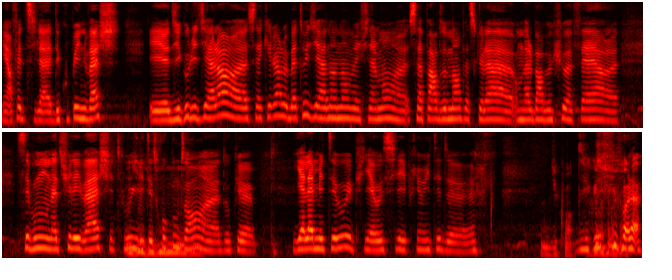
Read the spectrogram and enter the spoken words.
Et en fait, il a découpé une vache. Et Diego lui dit alors euh, c'est à quelle heure le bateau? Il dit ah non non mais finalement euh, ça part demain parce que là euh, on a le barbecue à faire. c'est bon on a tué les vaches et tout. Il était trop content. donc il y a la météo et puis il y a aussi les priorités de Du coin. du voilà.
